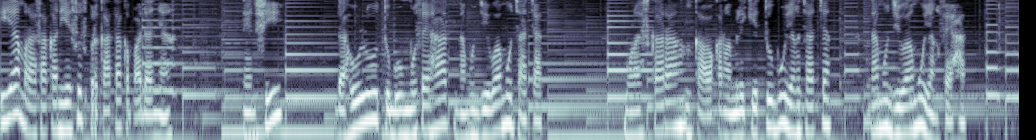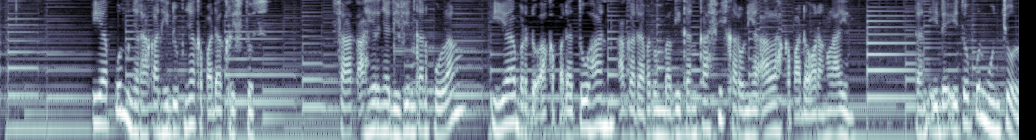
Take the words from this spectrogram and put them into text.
ia merasakan Yesus berkata kepadanya, Nancy, dahulu tubuhmu sehat namun jiwamu cacat. Mulai sekarang engkau akan memiliki tubuh yang cacat namun jiwamu yang sehat. Ia pun menyerahkan hidupnya kepada Kristus. Saat akhirnya diizinkan pulang, ia berdoa kepada Tuhan agar dapat membagikan kasih karunia Allah kepada orang lain. Dan ide itu pun muncul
